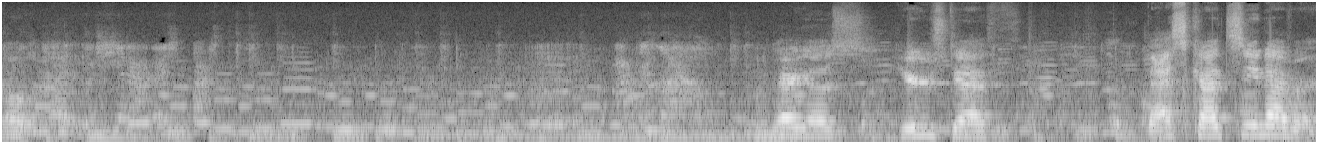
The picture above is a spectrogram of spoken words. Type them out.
Oh, nice. There he goes. Here's death. Best cutscene ever.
